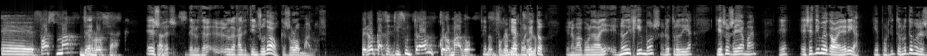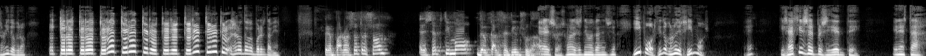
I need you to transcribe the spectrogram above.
eh, Fasma de Sí. Rorschach. Eso ¿sabes? es, de los de, los de calcetín sudado, que son los malos. Pero calcetín sudado cromado. Sí. Porque es que por cierto, que no me acordaba, no dijimos el otro día que eso se llaman ¿eh? el séptimo de caballería. que por cierto no tengo ese sonido, pero... Eso lo tengo que poner también. Pero para nosotros son el séptimo del calcetín sudado. Eso, son el séptimo canción. Y por cierto, que no dijimos, ¿eh? que sabes quién es el presidente en esta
